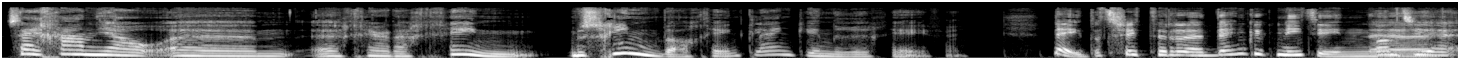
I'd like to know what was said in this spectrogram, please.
Zij gaan jou, ehm, eh, Gerda, geen, misschien wel geen kleinkinderen geven. Nee, dat zit er eh, denk ik niet in. Want Eh, je,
